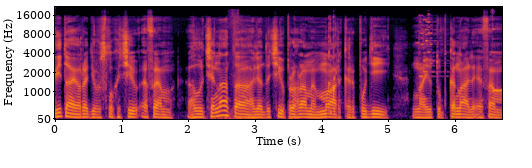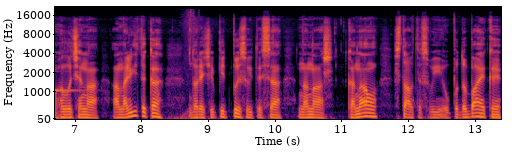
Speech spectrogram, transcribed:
Вітаю радіослухачів FM Галичина та глядачів програми Маркер подій на Ютуб-каналі FM Галичина Аналітика. До речі, підписуйтеся на наш канал, ставте свої уподобайки,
